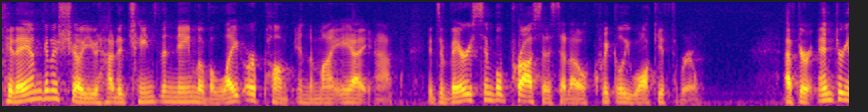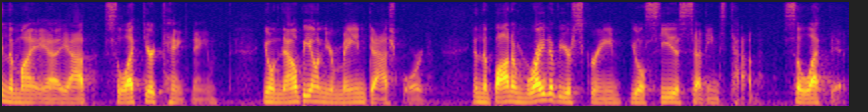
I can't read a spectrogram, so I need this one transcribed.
Today I'm going to show you how to change the name of a light or pump in the MyAI app. It's a very simple process that I'll quickly walk you through. After entering the MyAI app, select your tank name. You'll now be on your main dashboard. In the bottom right of your screen, you'll see the Settings tab. Select it.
